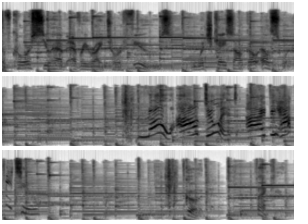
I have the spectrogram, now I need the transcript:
Of course, you have every right to refuse, in which case I'll go elsewhere. No, I'll do it. I'd be happy to. Good. Thank you.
